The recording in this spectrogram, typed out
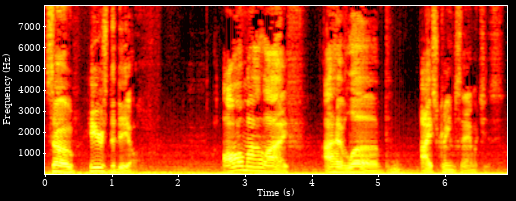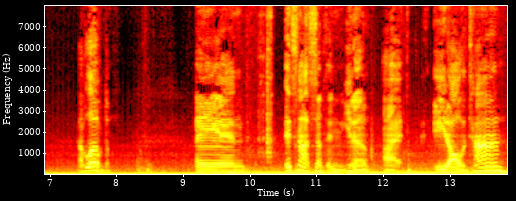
So here's the deal all my life, I have loved ice cream sandwiches. I've loved them. And it's not something, you know, I eat all the time.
